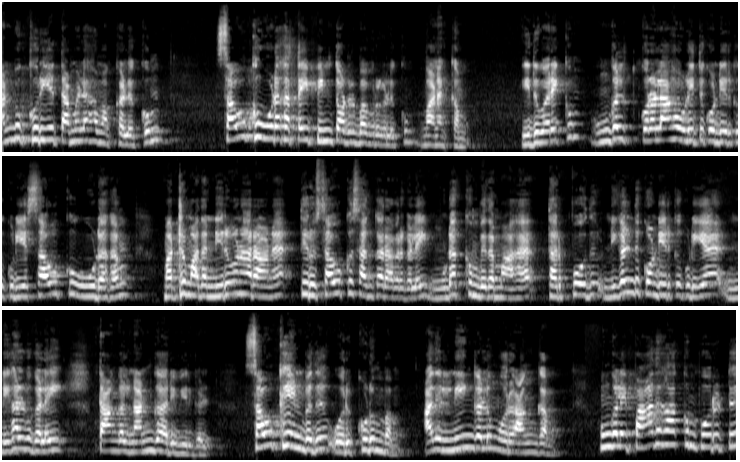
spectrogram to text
அன்புக்குரிய தமிழக மக்களுக்கும் சவுக்கு ஊடகத்தை பின்தொடர்பவர்களுக்கும் வணக்கம். இதுவரைக்கும் உங்கள் குரலாக ஒழித்துக் கொண்டிருக்கக்கூடிய சவுக்கு ஊடகம் மற்றும் அதன் நிறுவனரான திரு சவுக்கு சங்கர் அவர்களை முடக்கும் விதமாக தற்போது நிகழ்ந்து கொண்டிருக்கக்கூடிய நிகழ்வுகளை தாங்கள் நன்கு அறிவீர்கள். சவுக்கு என்பது ஒரு குடும்பம் அதில் நீங்களும் ஒரு அங்கம். உங்களை பாதுகாக்கும் பொருட்டு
